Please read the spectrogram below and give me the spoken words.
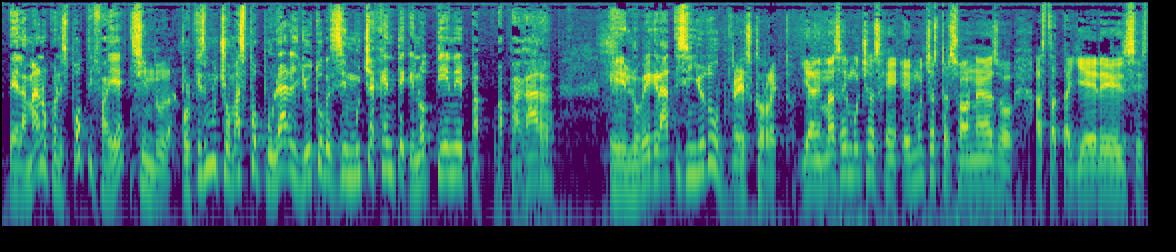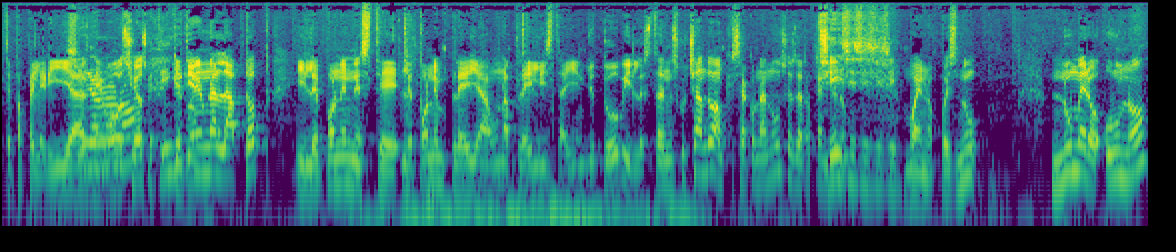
de la mano con Spotify, ¿eh? sin duda. Porque es mucho más popular el YouTube. Es decir, mucha gente que no tiene para pagar eh, lo ve gratis en YouTube. Es correcto. Y además hay muchas hay muchas personas o hasta talleres, este papelerías, Sí, no, no, no, negocios que que, tienen una laptop y le ponen este le ponen play a una playlist ahí en YouTube y lo están escuchando aunque sea con anuncios de repente. Sí, ¿no? sí, sí, sí, sí. Bueno, pues nu- número uno,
